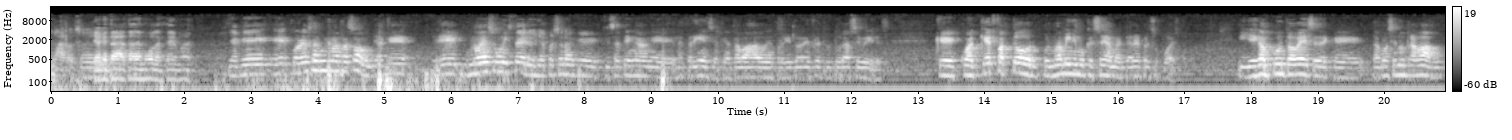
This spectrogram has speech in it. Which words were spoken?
Claro, eso es- Ya que está, está de moda el tema. Ya que eh, por esa misma razón, ya que eh, no es un misterio, ya personas que quizás tengan eh, la experiencia, que han trabajado en proyectos de infraestructuras civiles, que cualquier factor, por más mínimo que sea, altera el presupuesto. Y llega un punto a veces de que estamos haciendo un trabajo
